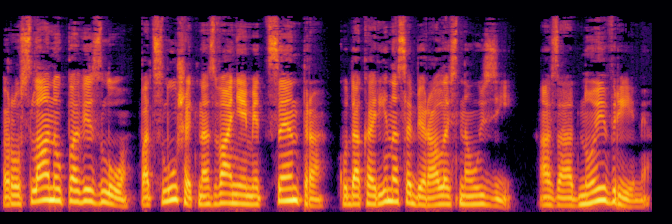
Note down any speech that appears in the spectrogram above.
Руслану повезло подслушать название медцентра, куда Карина собиралась на УЗИ, а заодно и время.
